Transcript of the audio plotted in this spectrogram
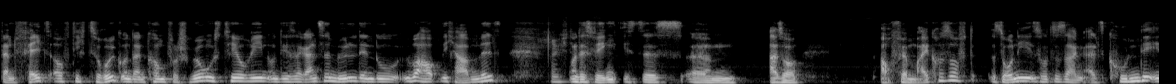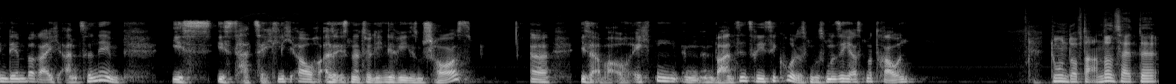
dann fällt es auf dich zurück und dann kommen Verschwörungstheorien und dieser ganze Müll, den du überhaupt nicht haben willst. Richtig. Und deswegen ist es, ähm, also auch für Microsoft Sony sozusagen als Kunde in dem Bereich anzunehmen, ist, ist tatsächlich auch, also ist natürlich eine Riesenchance, äh, ist aber auch echt ein, ein, ein Wahnsinnsrisiko. Das muss man sich erstmal trauen. Du und auf der anderen Seite,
